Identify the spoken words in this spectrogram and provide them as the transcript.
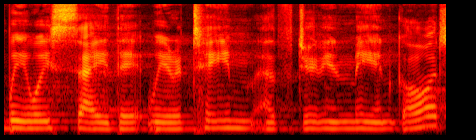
we always say that we're a team of Julie and me and God,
